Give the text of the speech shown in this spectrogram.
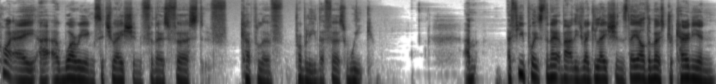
quite a, a worrying situation for those first couple of probably the first week um, a few points to note about these regulations. They are the most draconian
